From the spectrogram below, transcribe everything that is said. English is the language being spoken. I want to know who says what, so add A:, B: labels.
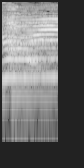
A: Sorry.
